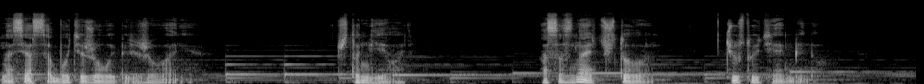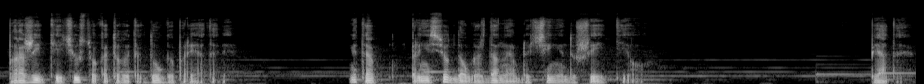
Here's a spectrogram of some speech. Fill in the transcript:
нося с собой тяжелые переживания. Что делать? Осознать, что чувствуете обиду. Прожить те чувства, которые так долго прятали. Это принесет долгожданное облегчение душе и телу. Пятое.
